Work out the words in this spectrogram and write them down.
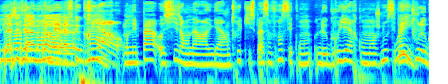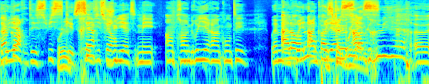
j'étais vraiment. Non, mais parce que gruyère, on n'est pas aussi. On a, un- il y a un truc qui se passe en France, c'est qu'on le gruyère qu'on mange nous, c'est pas du tout le gruyère des Suisses qui est très différent. Juliette, mais entre un gruyère et un comté. Ouais, mais un Alors gruyère- non, un parce gruyère que un gruyère, euh,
